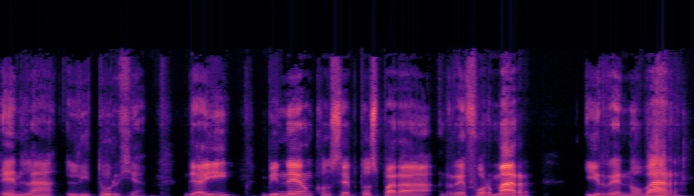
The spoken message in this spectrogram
en la liturgia. De ahí vinieron conceptos para reformar y renovar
